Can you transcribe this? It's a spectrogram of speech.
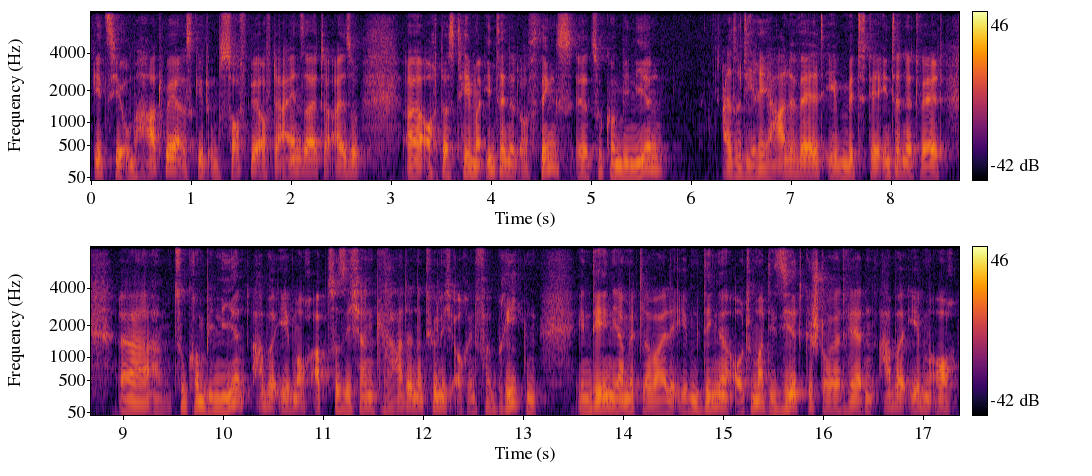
geht es hier um Hardware, es geht um Software auf der einen Seite, also äh, auch das Thema Internet of Things äh, zu kombinieren also die reale Welt eben mit der Internetwelt äh, zu kombinieren, aber eben auch abzusichern, gerade natürlich auch in Fabriken, in denen ja mittlerweile eben Dinge automatisiert gesteuert werden, aber eben auch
